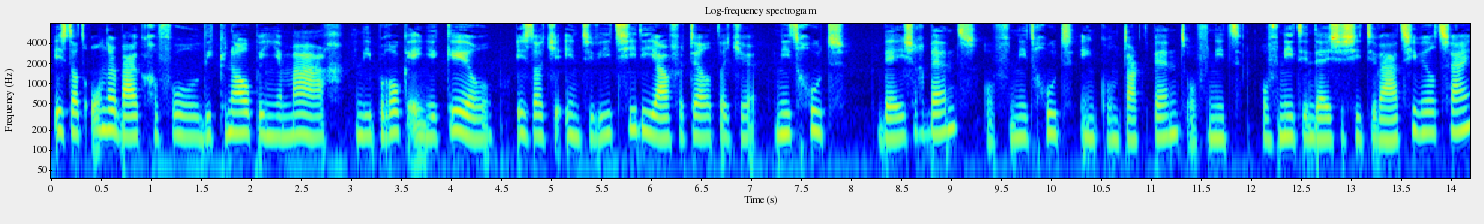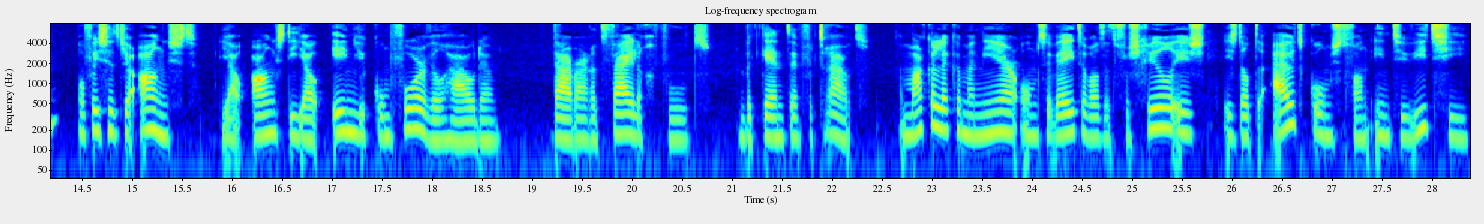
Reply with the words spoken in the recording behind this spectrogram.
Is dat onderbuikgevoel, die knoop in je maag en die brok in je keel, is dat je intuïtie die jou vertelt dat je niet goed bezig bent of niet goed in contact bent of niet, of niet in deze situatie wilt zijn? Of is het je angst? Jouw angst die jou in je comfort wil houden, daar waar het veilig voelt, bekend en vertrouwd. Een makkelijke manier om te weten wat het verschil is, is dat de uitkomst van intuïtie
